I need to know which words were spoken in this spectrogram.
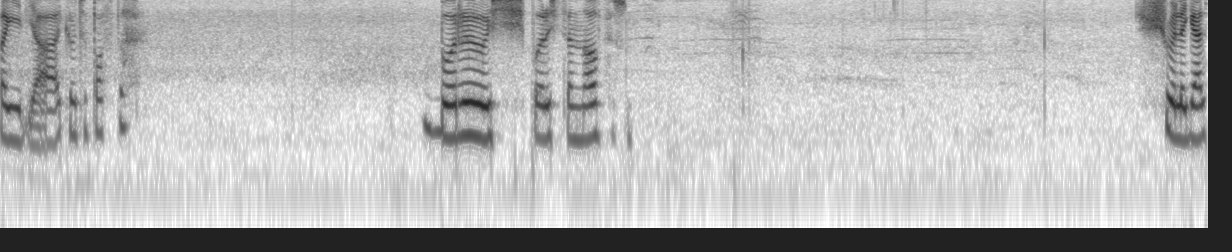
Hayır ya kötü pasta. Barış. Barış sen ne yapıyorsun? Şöyle gel.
